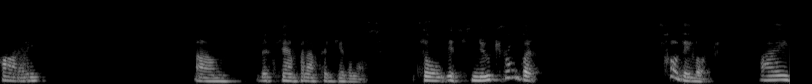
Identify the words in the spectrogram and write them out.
pie um, that Stampin' Up! had given us. So it's neutral, but how they look. I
